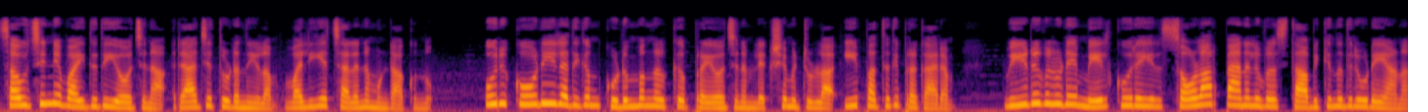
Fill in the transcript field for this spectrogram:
സൗജന്യ വൈദ്യുതി യോജന രാജ്യത്തുടനീളം വലിയ ചലനമുണ്ടാക്കുന്നു. ഒരു കോടിയിലധികം കുടുംബങ്ങൾക്ക് പ്രയോജനം ലക്ഷ്യമിട്ടുള്ള ഈ പദ്ധതി പ്രകാരം വീടുകളുടെ മേൽക്കൂരയിൽ സോളാർ പാനലുകൾ സ്ഥാപിക്കുന്നതിലൂടെയാണ്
